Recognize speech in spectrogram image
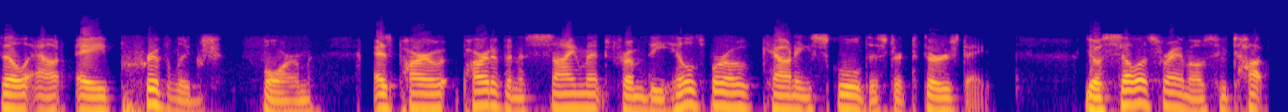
fill out a privilege form as par- part of an assignment from the Hillsborough County School District Thursday. Yoselis Ramos, who taught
